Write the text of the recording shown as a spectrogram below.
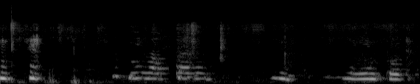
네 아빠는 이인 보드.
